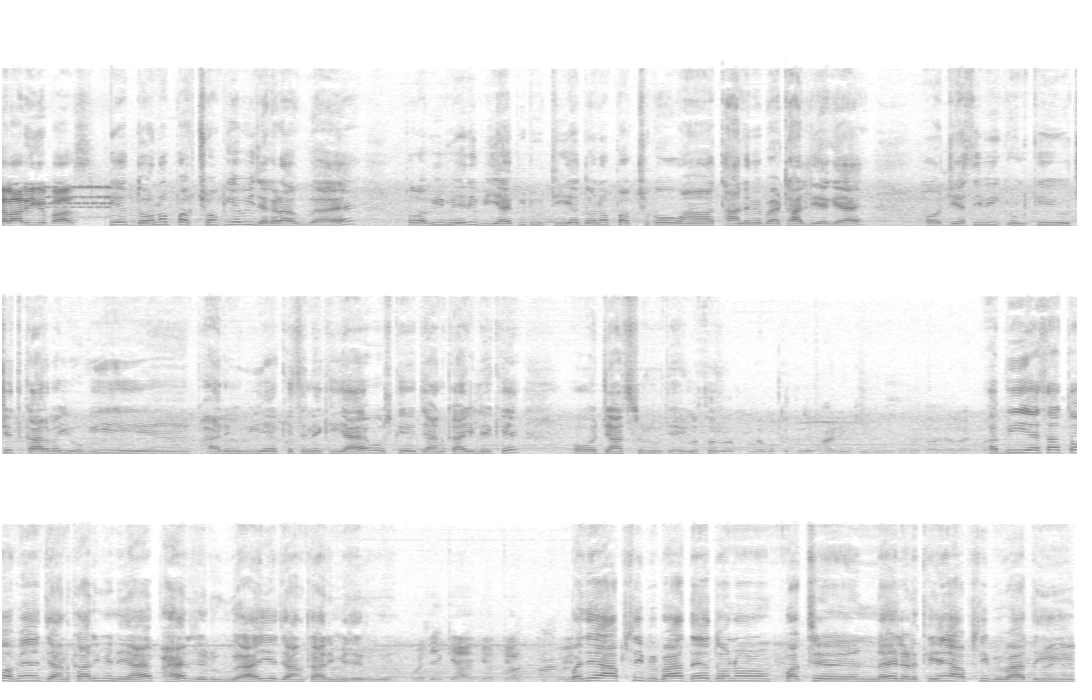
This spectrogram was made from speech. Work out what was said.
कलारी के पास। ये दोनों पक्षों की अभी झगड़ा हुआ है तो अभी मेरी वीआईपी ड्यूटी है दोनों पक्ष को वहाँ थाने में बैठा लिया गया है। और जैसी भी उनकी उचित कार्रवाई होगी फायरिंग हुई है किसने किया है वो उसकी जानकारी लेके और जाँच शुरू हो जाएगी कितनी फायरिंग की गई बताया जा रहा है? अभी ऐसा तो हमें जानकारी में नहीं आया फायर ज़रूर हुआ है ये जानकारी में ज़रूर है। वजह क्या है? क्या क्या वजह आपसी विवाद है दोनों पक्ष नए लड़के हैं आपसी विवाद ही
